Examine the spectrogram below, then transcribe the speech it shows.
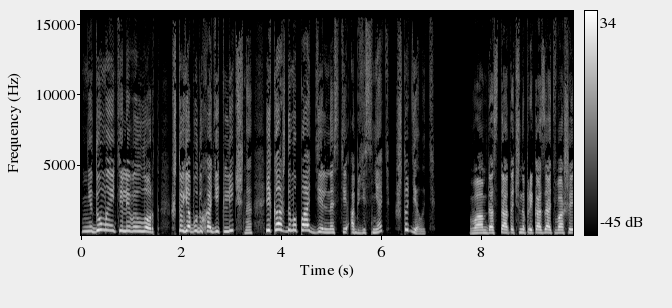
«Не думаете ли вы, лорд, что я буду ходить лично и каждому по отдельности объяснять, что делать?» «Вам достаточно приказать вашей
